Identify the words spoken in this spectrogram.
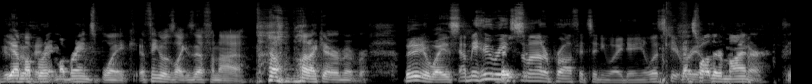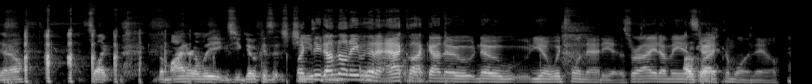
yeah, my brain, my brain's blank. I think it was like Zephaniah, but I can't remember. But anyways, I mean, who reads the minor prophets anyway, Daniel? Let's get That's real. why they're minor. You know, it's like the minor leagues. You go because it's cheap. like, dude, I'm not even yeah, going to act like I know know you know which one that is, right? I mean, it's Okay. like, come on now.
